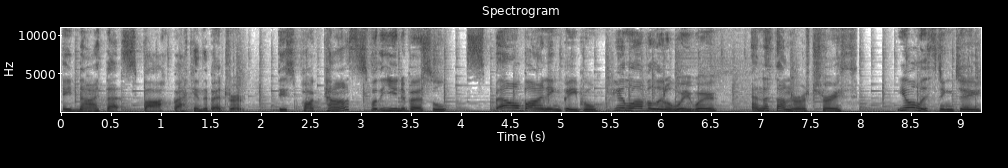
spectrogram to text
ignite that spark back in the bedroom. This podcast is for the universal, spellbinding people who love a little woo woo and the thunder of truth. You're listening to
